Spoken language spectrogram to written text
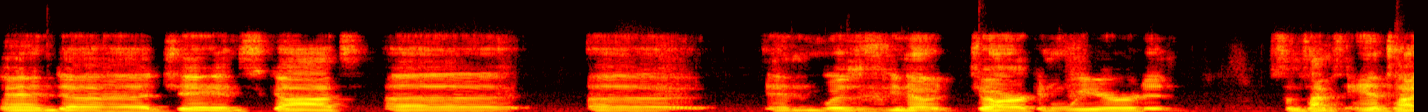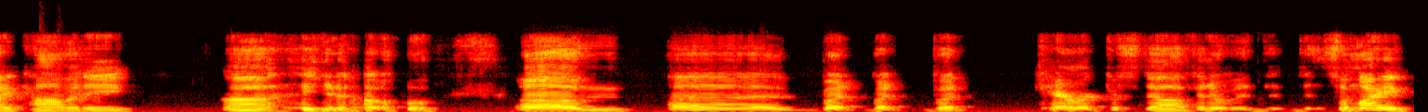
and uh, Jay and Scott, uh, uh, and was you know dark and weird and sometimes anti-comedy, uh, you know, um, uh, but but but character stuff. And it was, so my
